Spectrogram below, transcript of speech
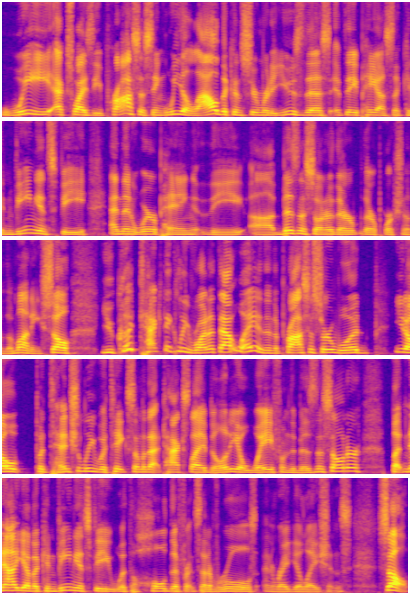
we, XYZ Processing, we allow the consumer to use this if they pay us a convenience fee, and then we're paying the uh, business owner their, their portion of the money. So you could technically run it that way, and then the processor would, you know, potentially would take some of that tax liability away from the business owner, but now you have a convenience fee with a whole different set of rules and regulations. So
